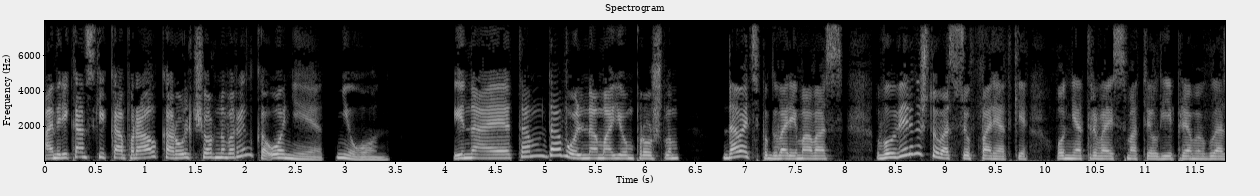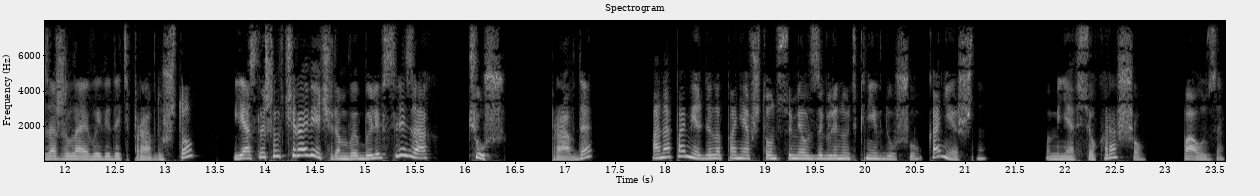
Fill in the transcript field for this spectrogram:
Американский капрал, король черного рынка? О нет, не он. И на этом довольно о моем прошлом. Давайте поговорим о вас. Вы уверены, что у вас все в порядке? Он, не отрываясь, смотрел ей прямо в глаза, желая выведать правду. Что? Я слышал, вчера вечером вы были в слезах. Чушь. Правда? Она помедлила, поняв, что он сумел заглянуть к ней в душу. Конечно. У меня все хорошо. Пауза.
